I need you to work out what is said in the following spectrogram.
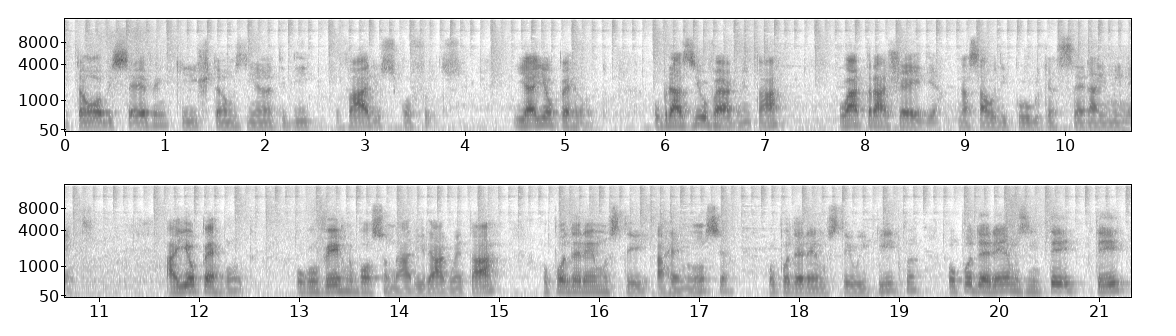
Então, observem que estamos diante de vários conflitos. E aí eu pergunto: o Brasil vai aguentar ou a tragédia na saúde pública será iminente? Aí eu pergunto: o governo Bolsonaro irá aguentar ou poderemos ter a renúncia, ou poderemos ter o impeachment, ou poderemos ter, ter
